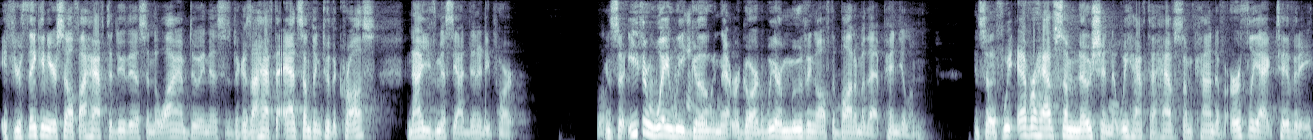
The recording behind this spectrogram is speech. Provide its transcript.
if you're thinking to yourself i have to do this and the why i'm doing this is because i have to add something to the cross now you've missed the identity part. And so either way we go in that regard, we are moving off the bottom of that pendulum. And so if we ever have some notion that we have to have some kind of earthly activity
